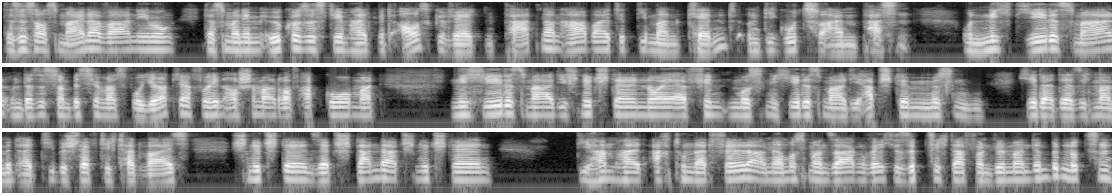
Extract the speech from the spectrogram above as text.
Das ist aus meiner Wahrnehmung, dass man im Ökosystem halt mit ausgewählten Partnern arbeitet, die man kennt und die gut zu einem passen. Und nicht jedes Mal, und das ist so ein bisschen was, wo Jörg ja vorhin auch schon mal drauf abgehoben hat, nicht jedes Mal die Schnittstellen neu erfinden muss, nicht jedes Mal die abstimmen müssen. Jeder, der sich mal mit IT beschäftigt hat, weiß, Schnittstellen, selbst Standard-Schnittstellen, die haben halt 800 Felder und da muss man sagen, welche 70 davon will man denn benutzen.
